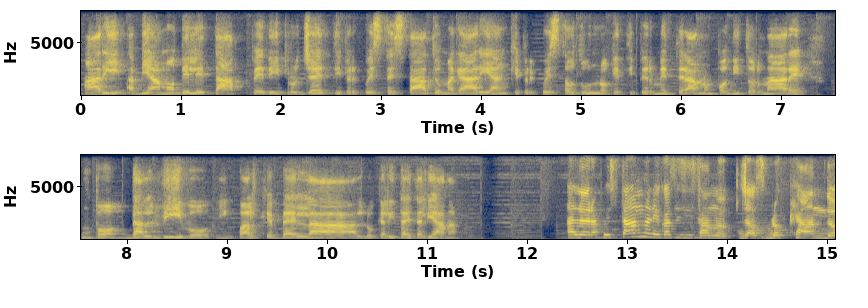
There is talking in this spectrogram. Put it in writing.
Ari, abbiamo delle tappe, dei progetti per quest'estate o magari anche per quest'autunno che ti permetteranno un po' di tornare un po' dal vivo in qualche bella località italiana? Allora, quest'anno le cose si stanno già sbloccando,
